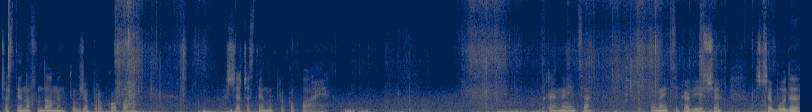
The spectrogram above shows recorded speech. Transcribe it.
частина фундаменту вже прокопана. Ще частину прокопає. Криниця. Це найцікавіше. Ще буде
